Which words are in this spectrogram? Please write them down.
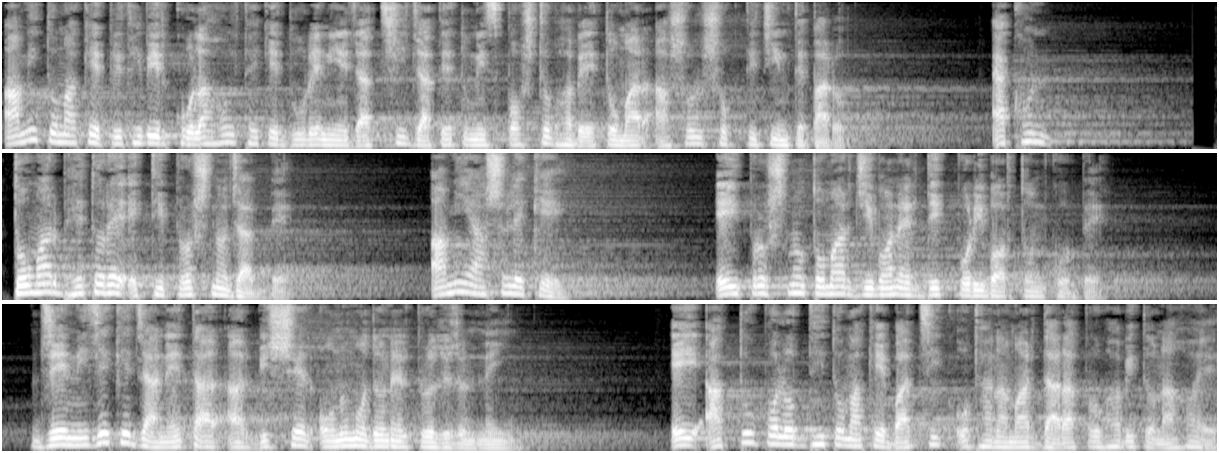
আমি তোমাকে পৃথিবীর কোলাহল থেকে দূরে নিয়ে যাচ্ছি যাতে তুমি স্পষ্টভাবে তোমার আসল শক্তি চিনতে পারো। এখন, তোমার ভেতরে একটি প্রশ্ন জাগবে। আমি আসলে কে? এই প্রশ্ন তোমার জীবনের দিক পরিবর্তন করবে। যে নিজেকে জানে তার আর বিশ্বের অনুমোদনের প্রয়োজন নেই। এই আত্ম উপলব্ধি তোমাকে বাহ্যিক ওঠানামার দ্বারা প্রভাবিত না হয়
